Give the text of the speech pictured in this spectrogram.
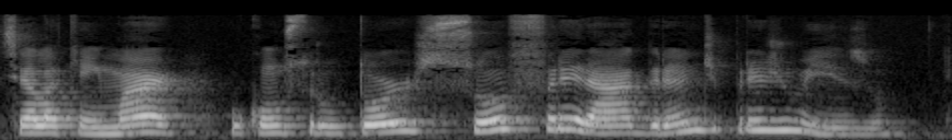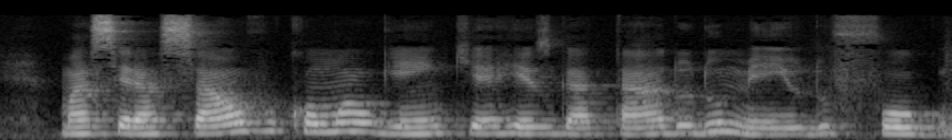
Se ela queimar, o construtor sofrerá grande prejuízo, mas será salvo como alguém que é resgatado do meio do fogo.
